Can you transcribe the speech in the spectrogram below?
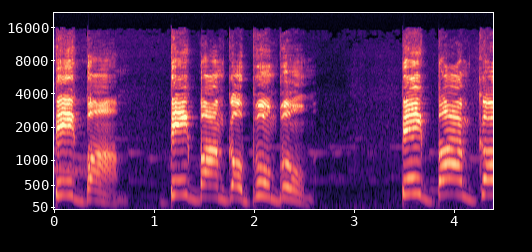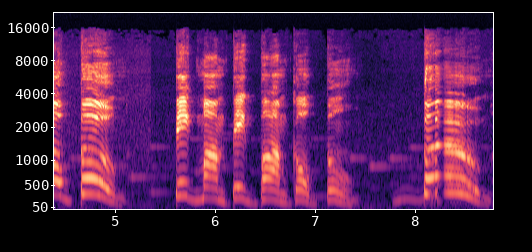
Big bomb. Big bomb go boom boom. Big bomb go boom. Big mom, big bomb go boom. Boom.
